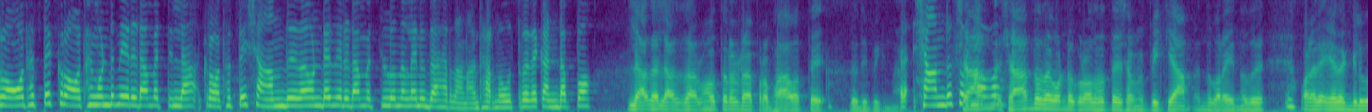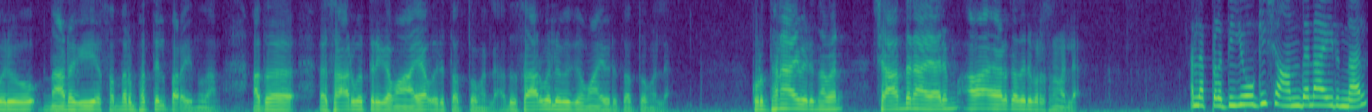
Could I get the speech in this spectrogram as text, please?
ക്രോധത്തെ ക്രോധം കൊണ്ട് നേരിടാൻ പറ്റില്ല. ക്രോധത്തെ ശാന്തത കൊണ്ട് നേരിടാൻ പറ്റുള്ളൂ എന്നുള്ളതിന് ഉദാഹരണമാണ്. ധർമ്മപുത്രരെ കണ്ടപ്പോ ഇല്ല അതല്ല അത് ധർമ്മപുത്രരുടെ പ്രഭാവത്തെ ശാന്ത ശാന്തത കൊണ്ട് ക്രോധത്തെ ശമിപ്പിക്കാം എന്ന് പറയുന്നത് വളരെ ഏതെങ്കിലും ഒരു നാടകീയ സന്ദർഭത്തിൽ പറയുന്നതാണ്. അത് സാർവത്രികമായ ഒരു തത്വമല്ല. അത് സാർവലൗകികമായ ഒരു തത്വമല്ല. ക്രുദ്ധനായി വരുന്നവൻ ശാന്തനായാലും ആ- അയാൾക്കതൊരു പ്രശ്നമല്ല. അല്ല പ്രതിയോഗി ശാന്തനായിരുന്നാൽ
